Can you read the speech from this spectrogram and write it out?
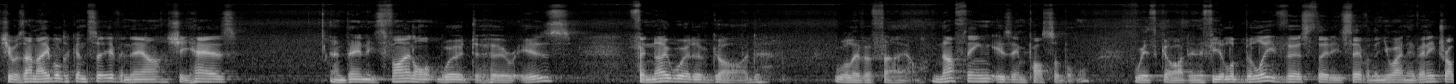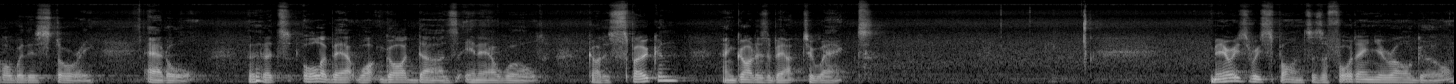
She was unable to conceive, and now she has. And then his final word to her is For no word of God will ever fail. Nothing is impossible with God. And if you believe verse 37, then you won't have any trouble with this story at all. That it's all about what God does in our world. God has spoken, and God is about to act. Mary's response as a 14 year old girl,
